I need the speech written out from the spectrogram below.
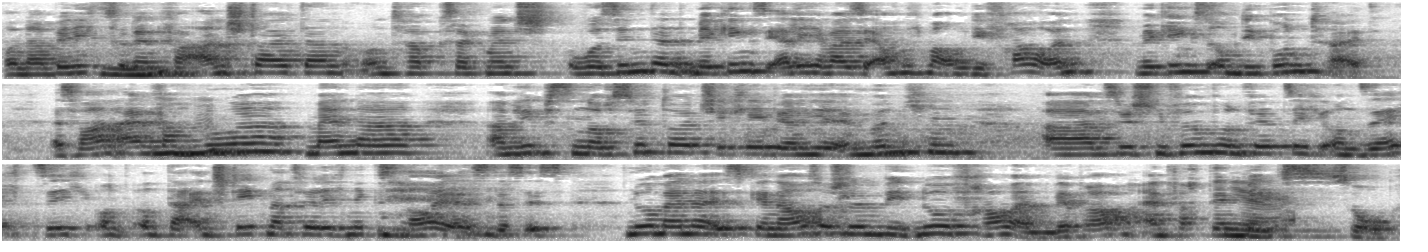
Und dann bin ich zu mhm. den Veranstaltern und habe gesagt, Mensch, wo sind denn, mir ging es ehrlicherweise auch nicht mal um die Frauen, mir ging es um die Buntheit. Es waren einfach mhm. nur Männer, am liebsten noch süddeutsch. Ich lebe ja hier in München, äh, zwischen 45 und 60 und, und da entsteht natürlich nichts Neues. Das ist, nur Männer ist genauso schlimm wie nur Frauen. Wir brauchen einfach den ja. Mix so.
